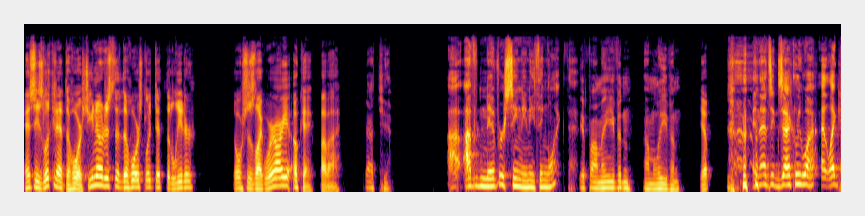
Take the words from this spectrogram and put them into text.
As he's looking at the horse, you notice that the horse looked at the leader. The horse is like, "Where are you?" Okay, bye bye. gotcha. I, I've never seen anything like that, If I'm even, I'm leaving. Yep. and that's exactly why. I- Like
